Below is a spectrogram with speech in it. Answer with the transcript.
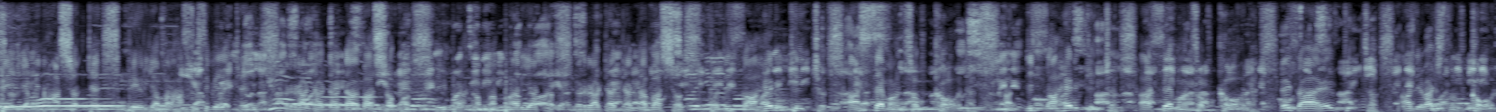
Peria Menhasate, Peria Basha. For this heritage, servants of God. This heritage, servants of God. Is our heritage, as the righteousness of God.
